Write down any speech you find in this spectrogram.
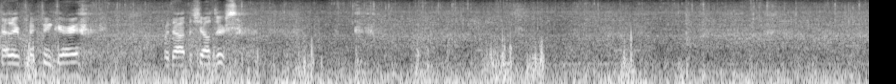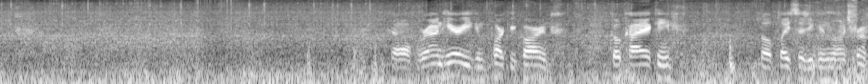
Another picnic area without the shelters. Here you can park your car and go kayaking. Little places you can launch from.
